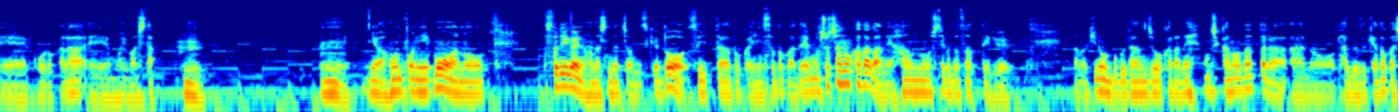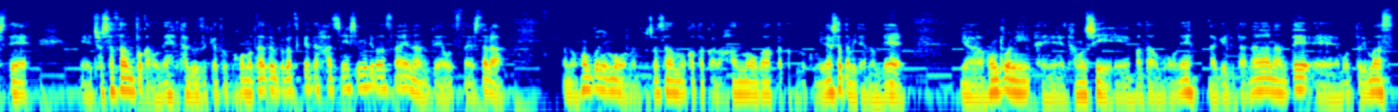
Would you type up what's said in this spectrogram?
えー、心から、えー、思いました。うんうん、いや本当にもうあのそれ以外の話になっちゃうんですけどツイッターとかインスタとかでもう著者の方がね反応してくださっているあの昨日僕壇上からねもし可能だったらあのタグ付けとかしてえー、著者さんとかのね、タグ付けとか本のタイトルとか付けて発信してみてくださいなんてお伝えしたら、あの、本当にもう、著者さんの方から反応があった方とかもいらっしゃったみたいなんで、いや、本当に、えー、楽しい、えー、バターンもね、投げれたなぁなんて、えー、思っております。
